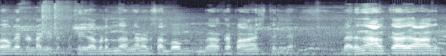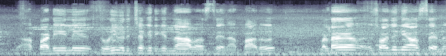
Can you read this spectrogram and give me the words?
കോൺക്രീറ്റ് ഉണ്ടാക്കിയിട്ടുണ്ട്. പക്ഷേ ഇത് അവിടെ നിന്ന് അങ്ങനെ ഒരു സംഭവം വേറെ പാകത്തില്ല വരുന്ന ആൾക്കാർ ആ പടിയിൽ തുണി വിരിച്ചൊക്കെ ഇരിക്കുന്ന ആ അവസ്ഥയാണ്. അപ്പോൾ അത് വളരെ ശോചനീയാവസ്ഥയാണ്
